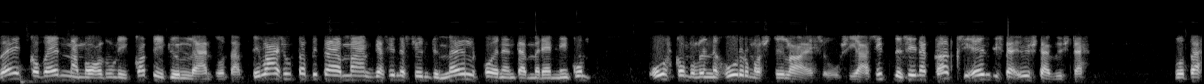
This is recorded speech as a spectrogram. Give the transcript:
Veikko Vennamo tuli kotikyllään tuota tilaisuutta pitämään ja sinne syntyi melkoinen tämmöinen niin kuin uskonnollinen hurmostilaisuus. Ja sitten siinä kaksi entistä ystävystä tuota,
